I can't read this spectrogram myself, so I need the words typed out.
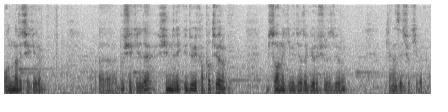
Onları çekerim. Ee, bu şekilde. Şimdilik videoyu kapatıyorum. Bir sonraki videoda görüşürüz diyorum. Kendinize çok iyi bakın.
